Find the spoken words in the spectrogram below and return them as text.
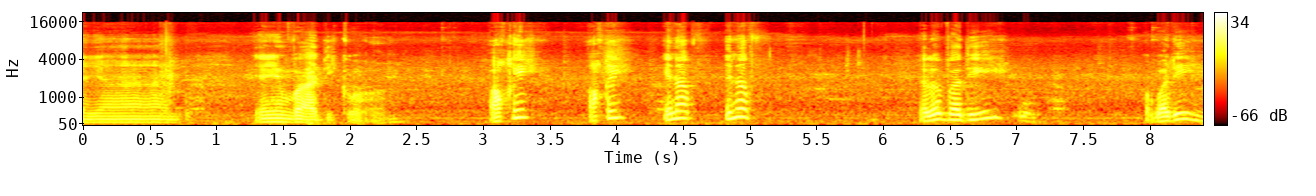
Ayan. Yan yung body ko. oh. Okay. Okay. Enough. Enough. Hello, buddy. Oh, buddy.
